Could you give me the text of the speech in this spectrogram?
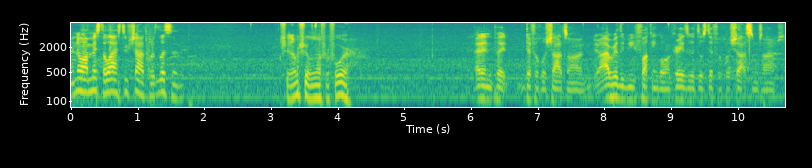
I know I missed the last two shots, but listen. Shit, I'm shooting one for four. I didn't put difficult shots on. I really be fucking going crazy with those difficult shots sometimes.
